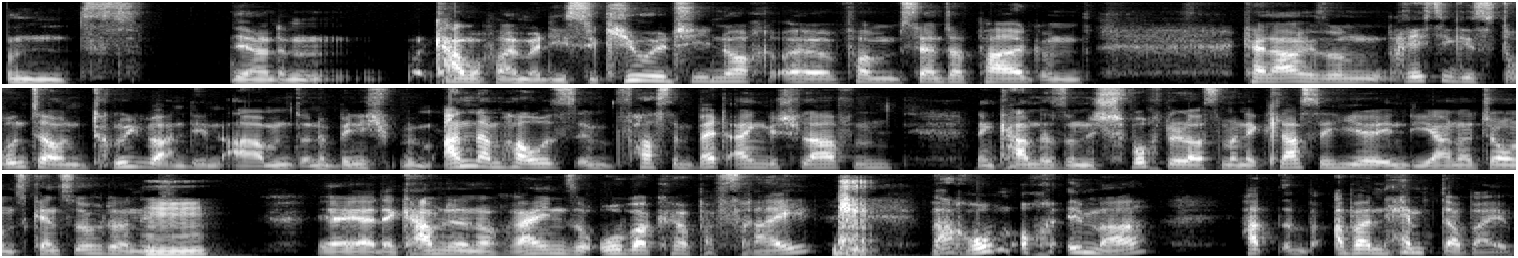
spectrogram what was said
Und ja, dann kam auf einmal die Security noch äh, vom Center Park und keine Ahnung, so ein richtiges drunter und drüber an den Abend. Und dann bin ich im anderen Haus im, fast im Bett eingeschlafen. Dann kam da so eine Schwuchtel aus meiner Klasse hier, Indiana Jones. Kennst du oder nicht? Mhm. Ja, ja, der kam dann noch rein, so oberkörperfrei. Warum auch immer, hat aber ein Hemd dabei.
